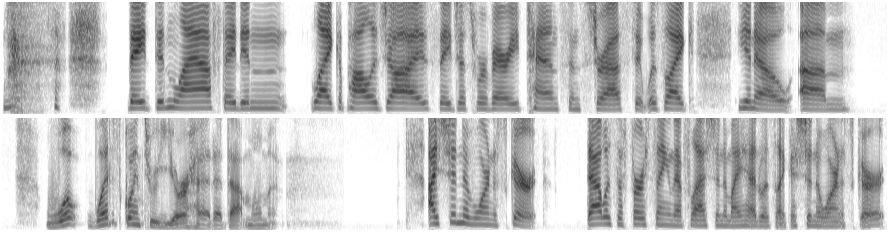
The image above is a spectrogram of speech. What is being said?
they didn't laugh. They didn't like apologize. They just were very tense and stressed. It was like, you know, um, What what is going through your head at that moment? I shouldn't have worn a skirt. That was the first thing that flashed into my head was like, I shouldn't have worn a skirt.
